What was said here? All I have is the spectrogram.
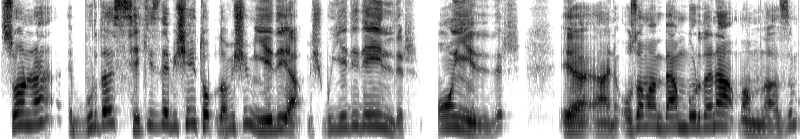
Sonra e, burada 8'de bir şey toplamışım 7 yapmış. Bu 7 değildir. 17'dir. E, yani o zaman ben burada ne yapmam lazım?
